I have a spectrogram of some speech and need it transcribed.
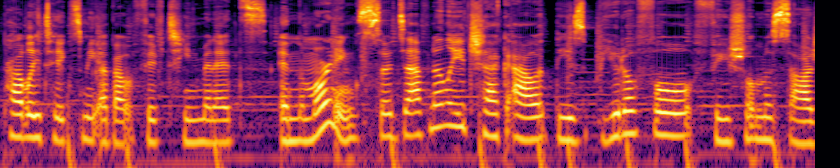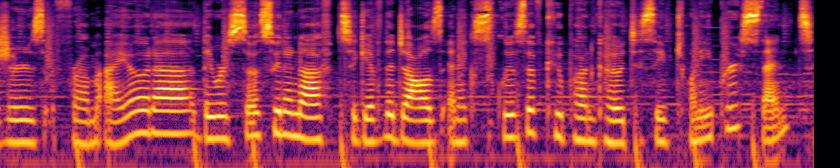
probably takes me about 15 minutes in the morning. So definitely check out these beautiful facial massagers from Iota. They were so sweet enough to give the dolls an exclusive coupon code to save 20%,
